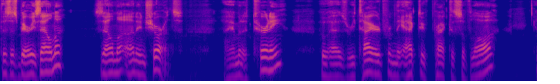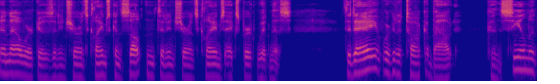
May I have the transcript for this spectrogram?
This is Barry Zalma, Zalma on Insurance. I am an attorney who has retired from the active practice of law and now work as an insurance claims consultant and insurance claims expert witness. Today, we're going to talk about concealment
